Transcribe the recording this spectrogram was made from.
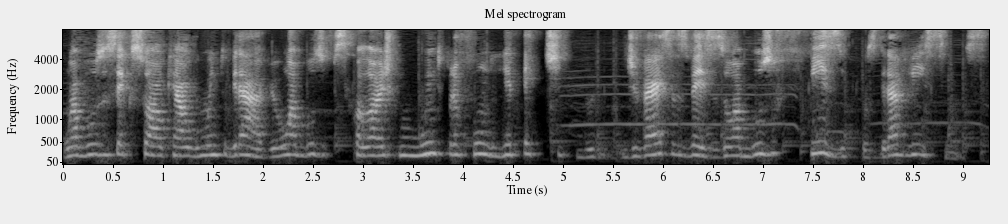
um abuso sexual que é algo muito grave, ou um abuso psicológico muito profundo, repetido diversas vezes, ou abuso físicos gravíssimos.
